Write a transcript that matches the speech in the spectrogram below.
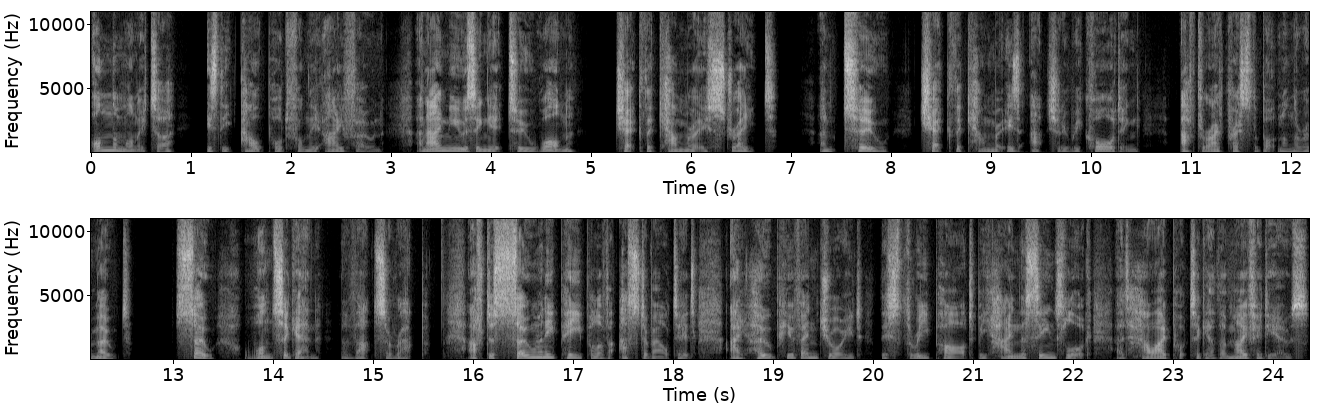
on the monitor is the output from the iPhone, and I'm using it to 1 check the camera is straight, and two, check the camera is actually recording after I've pressed the button on the remote. So, once again, that's a wrap. After so many people have asked about it, I hope you've enjoyed this three part behind the scenes look at how I put together my videos.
